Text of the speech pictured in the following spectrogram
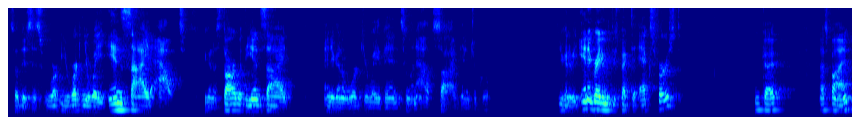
so there's this work. You're working your way inside out. You're going to start with the inside, and you're going to work your way then to an outside integral. You're going to be integrating with respect to x first. Okay, that's fine.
